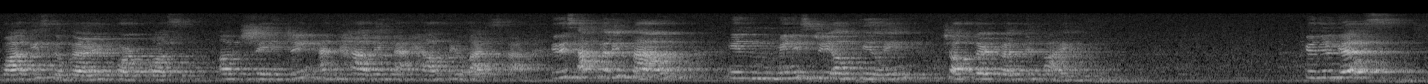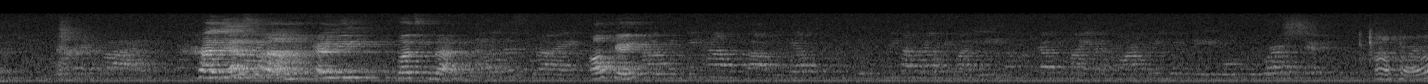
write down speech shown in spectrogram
What is the very purpose of changing and having a healthy lifestyle? It is actually found in Ministry of Healing, chapter 25. Can you guess? Uh-huh.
